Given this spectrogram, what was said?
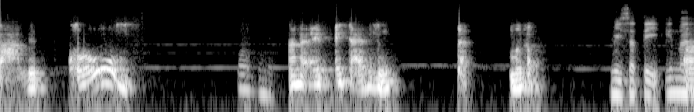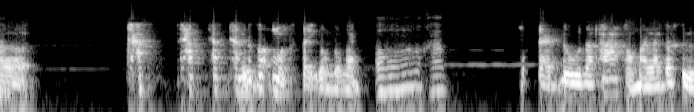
ตาเลยโครมโอ้โหนั่นแหละไอ้ไอ้ใจมันถึงแบบเหมือนกับ มีสติขึ้นมาเอ่อชักชักชักชักแล้วก็หมดสติลงตรงนั้นอ๋อครับ แต่ดูสภาพของมันแล้วก็คือ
